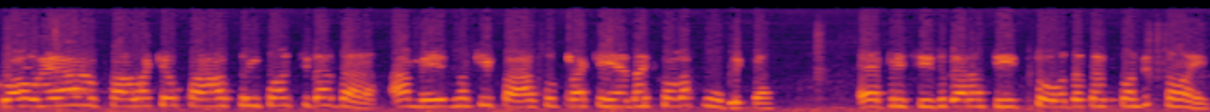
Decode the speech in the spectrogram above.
Qual é a fala que eu faço enquanto cidadã? A mesma que faço para quem é da escola pública. É preciso garantir todas as condições.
